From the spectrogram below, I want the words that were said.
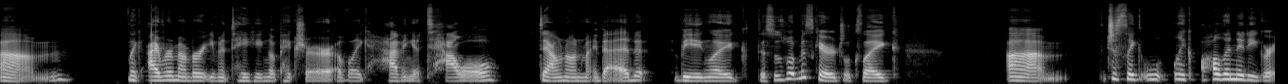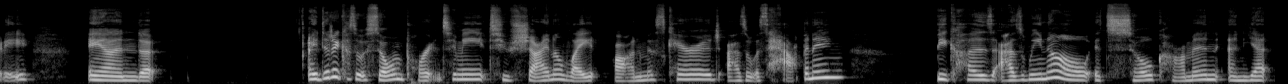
Um like I remember even taking a picture of like having a towel down on my bed being like this is what miscarriage looks like. Um just like like all the nitty-gritty and I did it because it was so important to me to shine a light on miscarriage as it was happening. Because as we know, it's so common and yet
